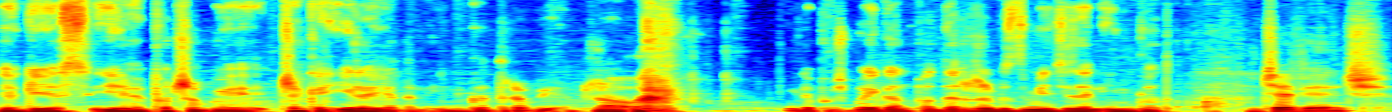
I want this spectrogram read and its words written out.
Jak jest, ile potrzebuję? Czekaj, ile jeden ingot robi? No. Ile potrzebuje Gunpowder, żeby zmienić jeden ingot? 9,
